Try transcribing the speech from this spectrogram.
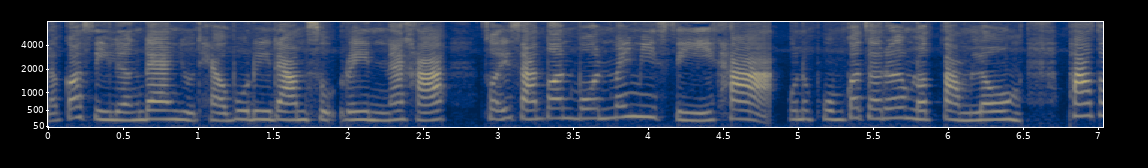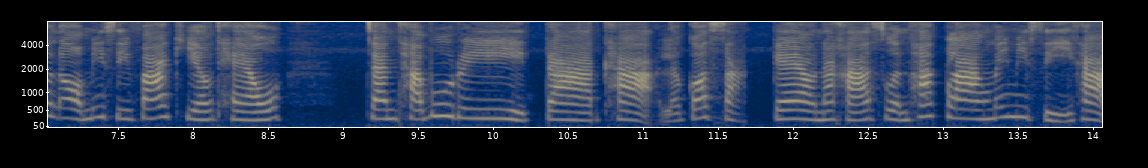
แล้วก็สีเหลืองแดงอยู่แถวบุรีรัมย์สุรินทร์นะคะ ส่วนอีสานตอนบนไม่มีสีค่ะ อุณหภูมิก็จะเริ่มลดต่ำลง ภาคตอนออกมีสีฟ้าเขียวแถว จันทบุรีตราดค่ะ แล้วก็สักแก้วนะคะ ส่วนภาคกลางไม่มีสีค่ะ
